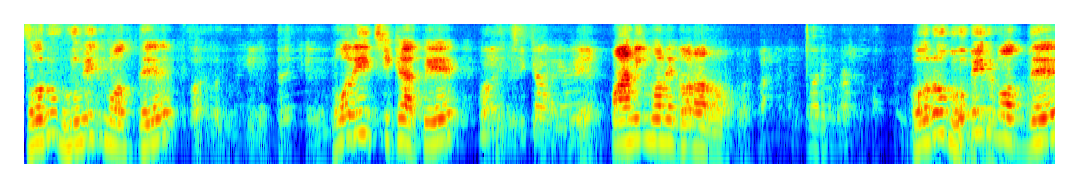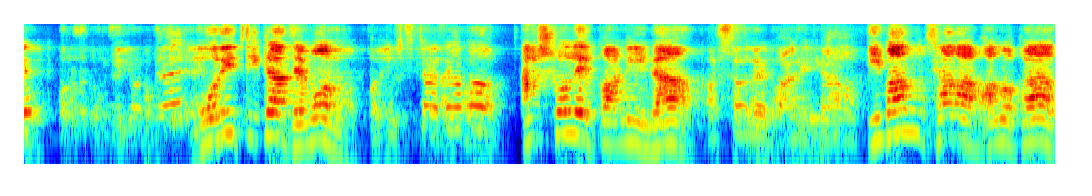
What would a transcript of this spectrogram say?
মরুভূমির মধ্যে মরিচিকাকে। পানি মনে করার মতো। মরুভূমির মধ্যে মরিচিকা যেমন আসলে পানি না ইমান ছাড়া ভালো কাজ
